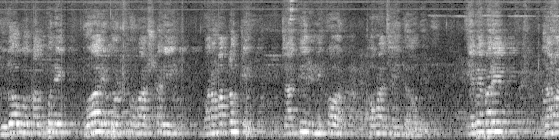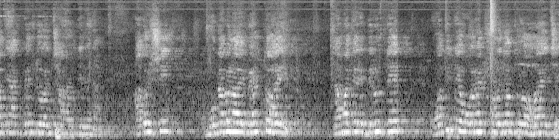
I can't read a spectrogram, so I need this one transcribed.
দুদক ও কাল্পনিক ভুয়া রিপোর্ট প্রকাশকারী গণমাধ্যমকে জাতির নিকট ক্ষমা চাইতে হবে। এ ব্যাপারে জামাত এক বিন্দু ছাড় দেবে না। আদর্শিক মোকাবেলায় ব্যর্থ হয়ে জামাতের বিরুদ্ধে অতীতে অনেক ষড়যন্ত্র হয়েছে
